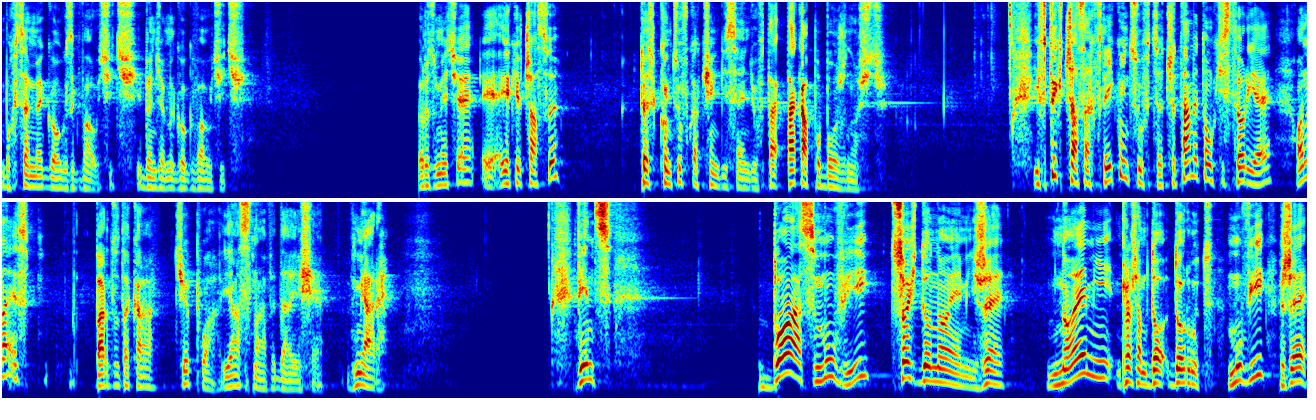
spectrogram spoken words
bo chcemy go zgwałcić i będziemy go gwałcić. Rozumiecie? Jakie czasy? To jest końcówka Księgi Sędziów, ta, taka pobożność. I w tych czasach, w tej końcówce czytamy tą historię, ona jest bardzo taka ciepła, jasna, wydaje się, w miarę. Więc Boaz mówi coś do Noemi, że Noemi, przepraszam, do, do Rut, mówi, że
